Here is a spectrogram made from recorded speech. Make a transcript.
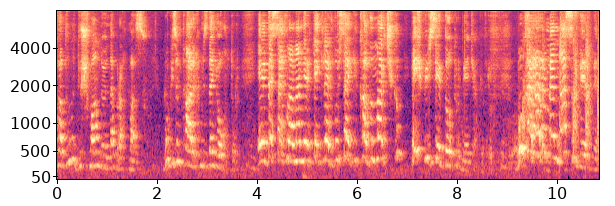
kadını düşmanın önüne bırakmaz. Bu bizim tarihimizde yoktur. Evde saklanan erkekler duysa ki kadınlar çıkıp hiçbirisi evde oturmayacaktır. Bu kararı ben nasıl verdim?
